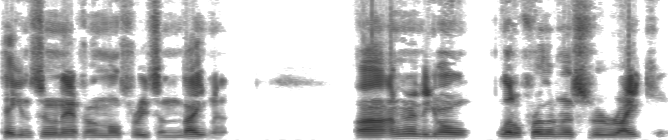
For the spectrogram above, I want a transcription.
taken soon after the most recent indictment. Uh, I'm going to go a little further, Mr. Reich.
